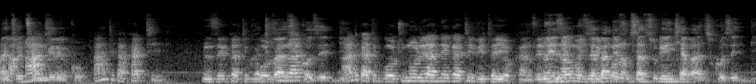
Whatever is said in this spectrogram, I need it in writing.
Nakyo kyongereko anti kakati nze kati Kati gwotunulira negativity yokka nze bagenda okusasula enkya bazikoze ddi?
